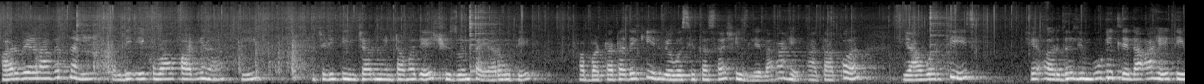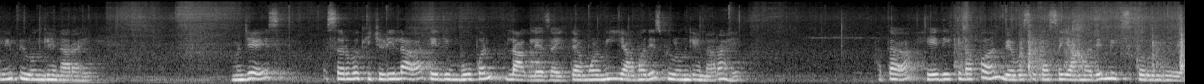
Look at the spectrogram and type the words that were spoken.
फार वेळ लागत नाही अगदी एक वाफ आली ना की खिचडी तीन चार मिनटामध्ये शिजून तयार होते. हा बटाटा देखील व्यवस्थित असा शिजलेला आहे. आता आपण यावरतीच हे अर्ध लिंबू घेतलेला आहे ते मी पिळून घेणार आहे. म्हणजेच सर्व खिचडीला ते लिंबू पण लागले जाईल त्यामुळे मी यामध्येच पिळून घेणार आहे. आता हे देखील आपण व्यवस्थित असं यामध्ये मिक्स करून घेऊया.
